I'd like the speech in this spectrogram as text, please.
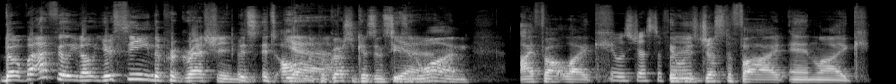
No, but I feel you know you're seeing the progression. It's it's all in the progression because in season Yeah. one, I felt like It was justified. it was justified and like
